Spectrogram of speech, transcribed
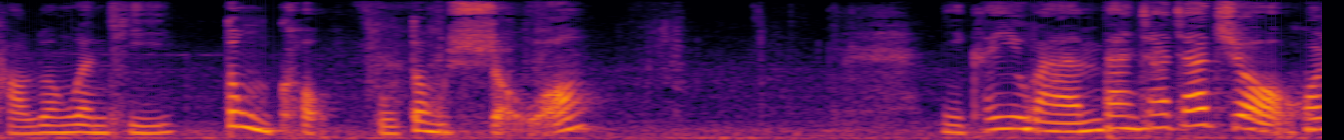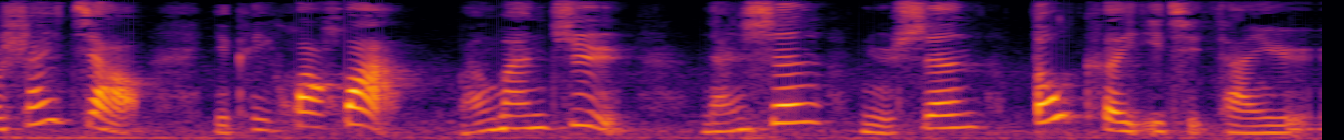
讨论问题，动口不动手哦。你可以玩扮家家酒或摔跤，也可以画画、玩玩具。男生、女生都可以一起参与。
